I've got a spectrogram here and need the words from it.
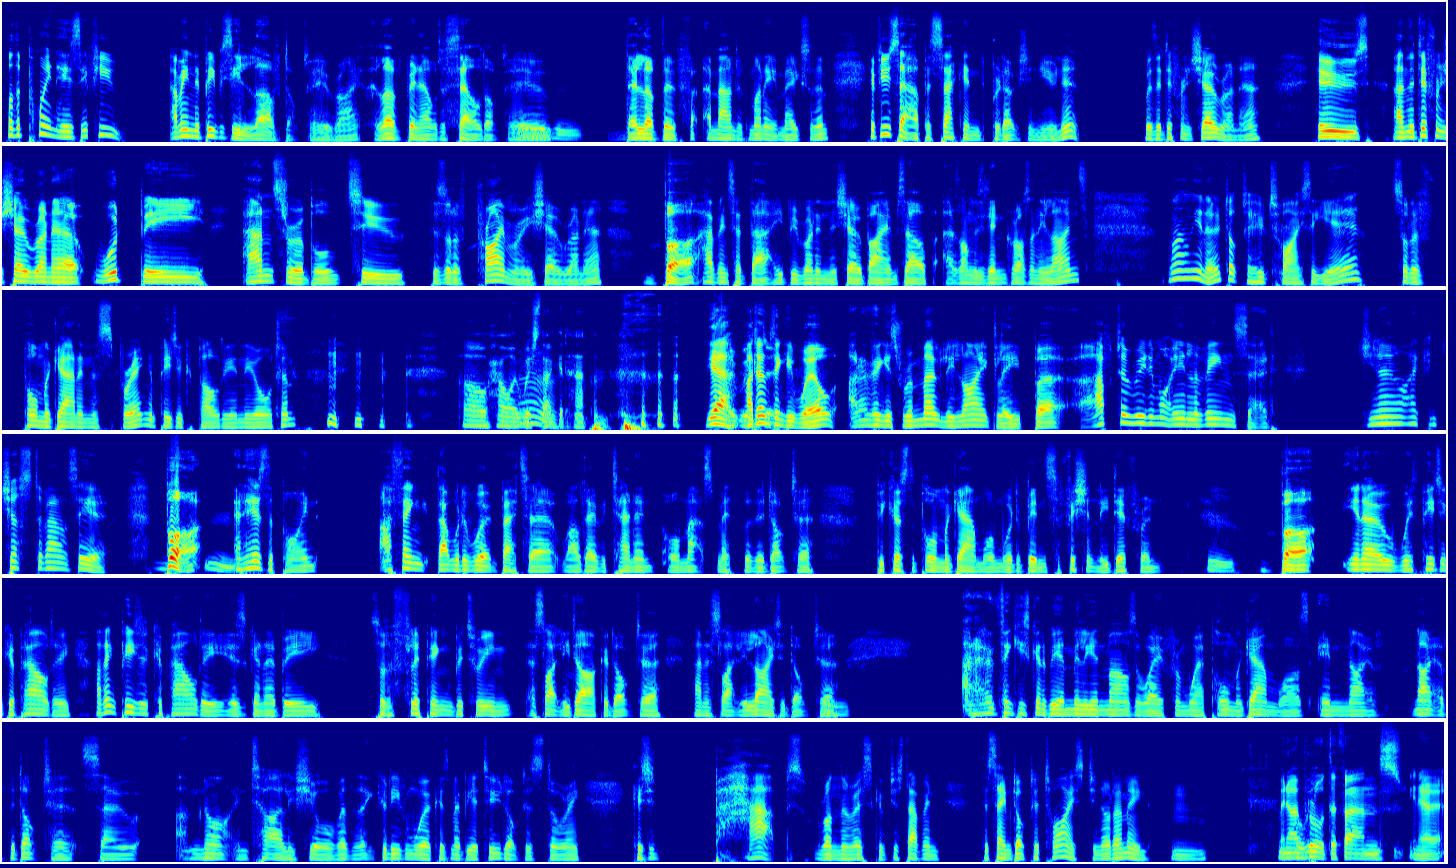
well, the point is, if you, I mean, the BBC love Doctor Who, right? They love being able to sell Doctor Who. Mhm. They love the f- amount of money it makes for them. If you set up a second production unit with a different showrunner, who's and the different showrunner would be answerable to the sort of primary showrunner, but having said that, he'd be running the show by himself as long as he didn't cross any lines. Well, you know, Doctor Who twice a year, sort of Paul McGann in the spring and Peter Capaldi in the autumn. Oh, how I wish that ah. could happen. Yeah, I I, don't do. think it will. I don't think it's remotely likely. But after reading what Ian Levine said, do you know, I can just about see it. But, Hmm. and here's the point, I think that would have worked better while David Tennant or Matt Smith were the Doctor, because the Paul McGann one would have been sufficiently different. Hmm. But, you know, with Peter Capaldi, I think Peter Capaldi is going to be sort of flipping between a slightly darker Doctor and a slightly lighter Doctor. Hmm. And I don't think he's going to be a million miles away from where Paul McGann was in Night of Night of the Doctor. So I'm not entirely sure whether they could even work as maybe a two Doctors story, because you'd perhaps run the risk of just having the same Doctor twice. Do you know what I mean? mm. I mean, I Well, applaud the fans. You know,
